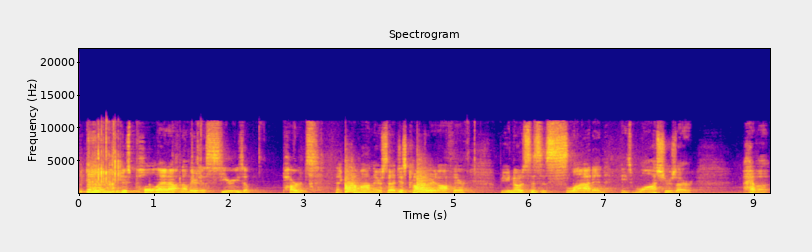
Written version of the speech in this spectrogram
And then you just pull that out. Now there's a series of parts that come on there. So that just comes right off there. But you notice this is slotted. These washers are have a,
